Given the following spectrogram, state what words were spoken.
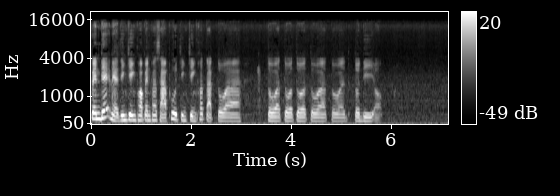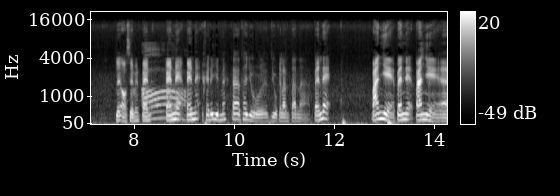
เป็นเด็กเนี่ยจริง ๆ พอเป็นภาษาพูดจริง ๆเขาตัดตัวตัวตัวตัวตัวตัวตัวดีออก เลยออกเสียงเป็นแป้นแป้นแน่แป้นแน่เคยได้ยินไหมถ้าถ้าอยู่อยู่กาลันตันอะแป้นแน่ปันแย่แป้นแน่ปันแย่อ่า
